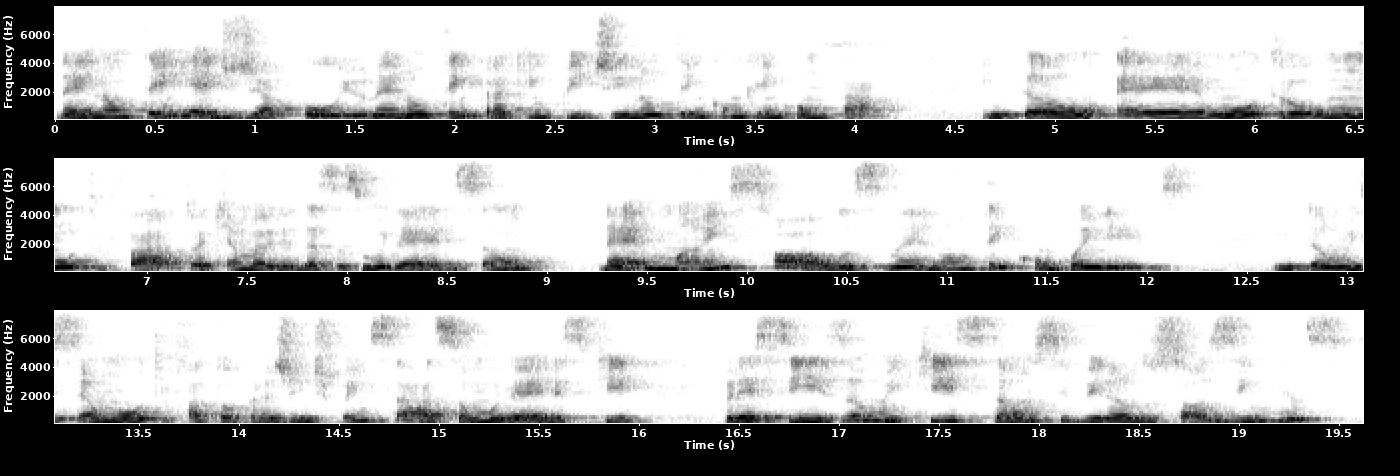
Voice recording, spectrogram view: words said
Né? E não tem rede de apoio, né? não tem para quem pedir, não tem com quem contar. Então, é, um, outro, um outro fato é que a maioria dessas mulheres são né, mães solos, né? não tem companheiros. Então, isso é um outro fator para a gente pensar. São mulheres que precisam e que estão se virando sozinhas.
